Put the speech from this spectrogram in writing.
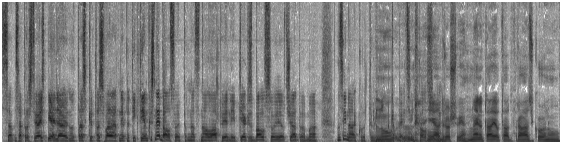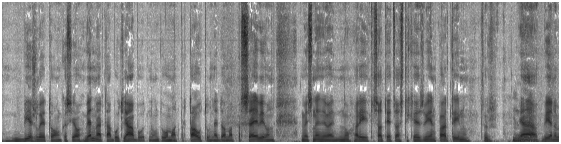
sa- saprast. Jo es pieļauju, nu, tas, ka tas varētu nepatikt tiem, kas nebalsoja par Nacionālo apvienību. Tie, kas balsoja, jau šādi domā, nu, zināja, ko tur Nu, kāpēc viņi balsoja. jā, droši vien. Nē, nu, tā jau tāda frāze, ko nu, bieži lieto un kas jau vienmēr tā būtu jābūt. Nu, domāt par tautu, nedomāt par sevi. un Mēs nezinām, vai nu, arī tas attiecās tikai uz vienu partiju. Nu, tur, jā, viena.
